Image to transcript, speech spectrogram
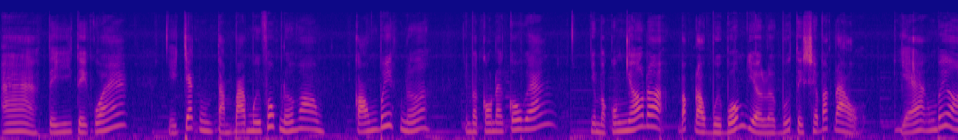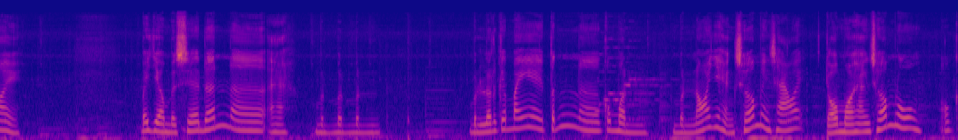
À tiệt tiệt quá. Vậy chắc tầm 30 phút nữa phải không? Con không biết nữa. Nhưng mà con đang cố gắng. Nhưng mà con nhớ đó, bắt đầu 14 giờ là bữa tiệc sẽ bắt đầu. Dạ không biết rồi bây giờ mình sẽ đến ờ, à mình mình mình mình lên cái máy tính ờ, của mình. Mình nói với hàng xóm hay sao ấy. Trời mời hàng xóm luôn. Ok,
